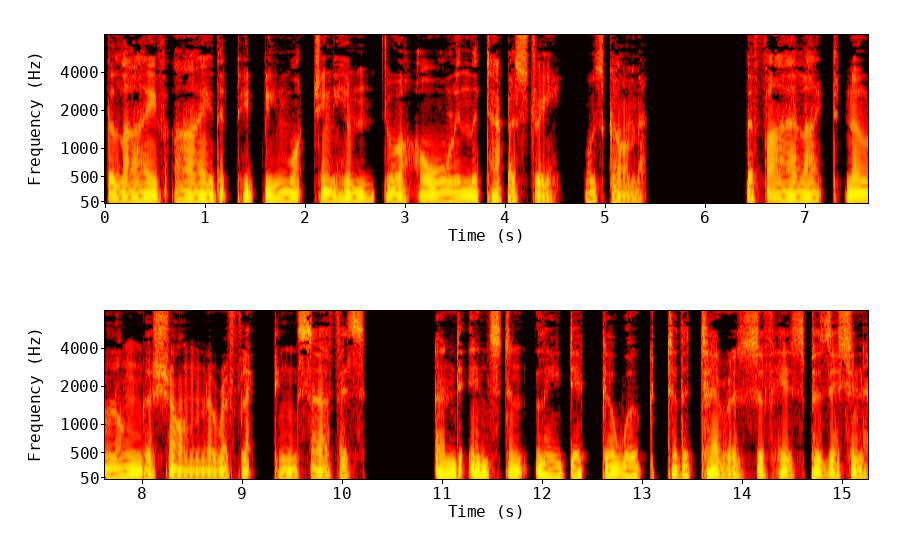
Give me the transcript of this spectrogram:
The live eye that had been watching him through a hole in the tapestry was gone. The firelight no longer shone a reflecting surface, and instantly Dick awoke to the terrors of his position.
